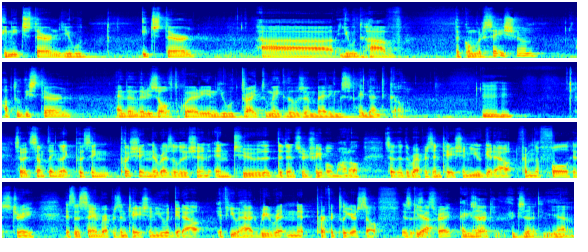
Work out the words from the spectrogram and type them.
in each turn, you would each turn uh, you would have the conversation up to this turn, and then the resolved query, and you would try to make those embeddings identical. So it's something like pushing pushing the resolution into the, the dense retrieval model, so that the representation you get out from the full history is the same representation you would get out if you had rewritten it perfectly yourself. Is, is yeah, this right? Exactly, exactly. Yeah.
